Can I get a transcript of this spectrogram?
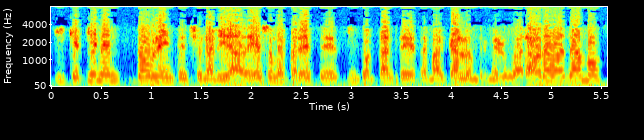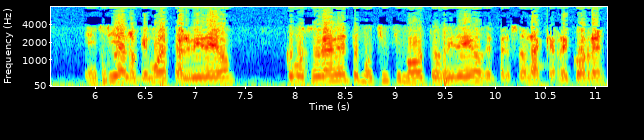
y que tienen doble intencionalidad. Eso me parece importante remarcarlo en primer lugar. Ahora vayamos en sí a lo que muestra el video, como seguramente muchísimos otros videos de personas que recorren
